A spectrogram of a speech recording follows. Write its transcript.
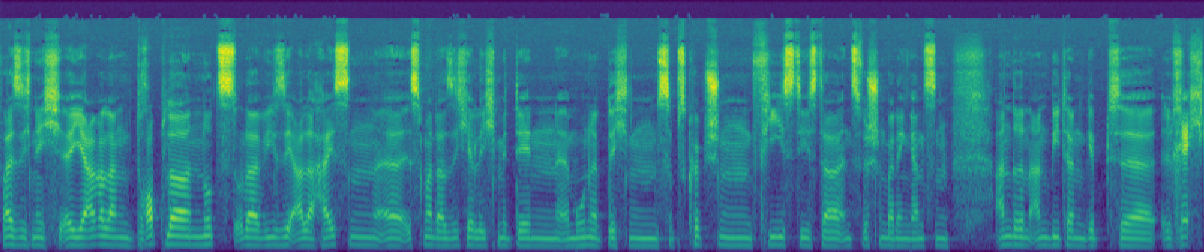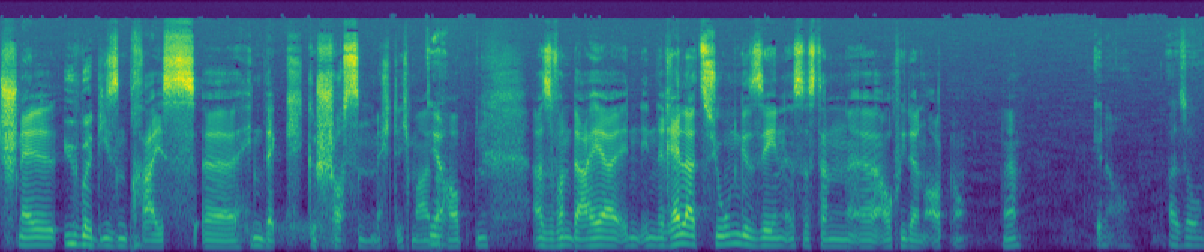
weiß ich nicht, äh, jahrelang Droppler nutzt oder wie sie alle heißen, äh, ist man da sicherlich mit den äh, monatlichen Subscription-Fees, die es da inzwischen bei den ganzen anderen Anbietern gibt, äh, recht schnell über diesen Preis äh, hinweg geschossen, möchte ich mal ja. behaupten. Also von daher in, in Relation gesehen ist es dann auch wieder in Ordnung. Ja? Genau. Also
